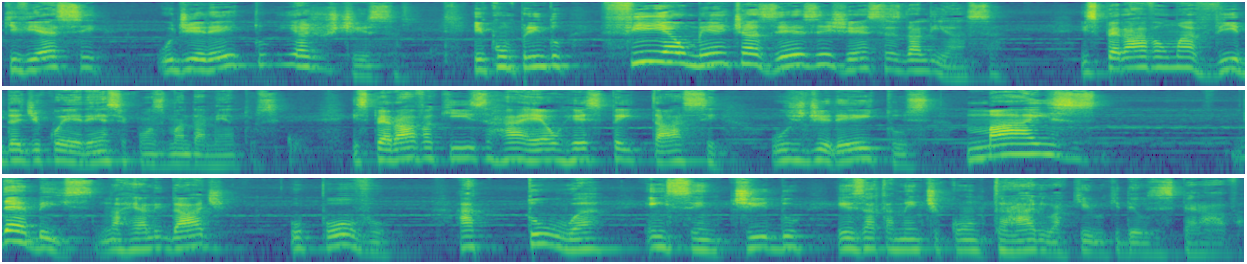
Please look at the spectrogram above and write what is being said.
que viesse o direito e a justiça, e cumprindo fielmente as exigências da aliança. Esperava uma vida de coerência com os mandamentos. Esperava que Israel respeitasse os direitos mais débeis. Na realidade, o povo atua em sentido exatamente contrário àquilo que Deus esperava.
